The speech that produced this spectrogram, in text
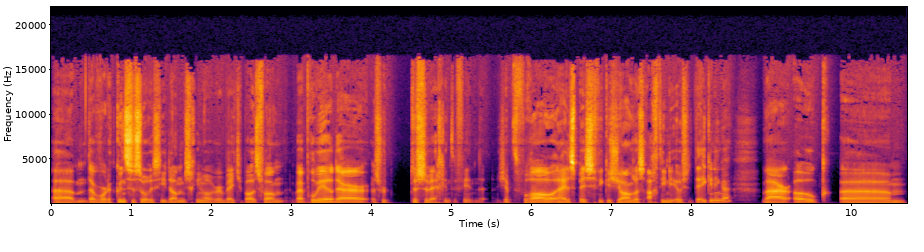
Um, daar worden kunsthistorici dan misschien wel weer een beetje boos van. Wij proberen daar een soort tussenweg in te vinden. Dus je hebt vooral hele specifieke genres 18e eeuwse tekeningen, waar ook um,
